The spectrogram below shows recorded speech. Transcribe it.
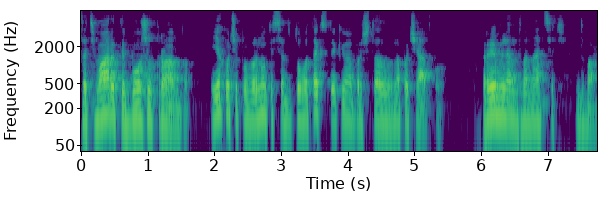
затьмарити Божу правду. І я хочу повернутися до того тексту, який ми прочитали на початку. Римлян 12.2.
